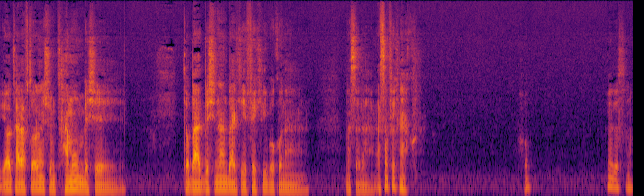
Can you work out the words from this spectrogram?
یا طرفدارانشون تموم بشه تا بعد بشینن بلکه فکری بکنن مثلا. اصلا فکر نکن خب؟ این دوستان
